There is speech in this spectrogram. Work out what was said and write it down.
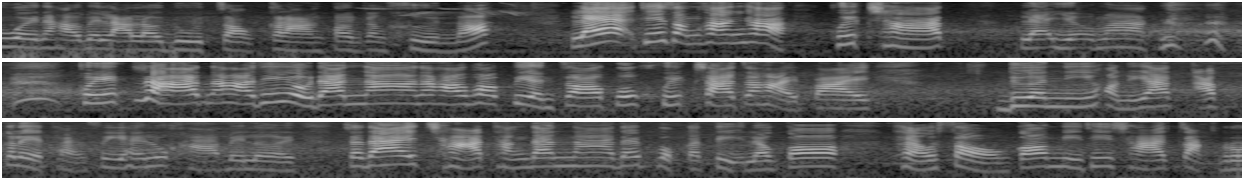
ด้วยนะคะ เวลาเราดูจอกลางตอนกลางคืนเนาะและที่สำคัญค่ะ Quick Charge และเยอะมาก Quick Charge นะคะที่อยู่ด้านหน้านะคะ พอเปลี่ยนจอปุ๊บ Quick Charge จะหายไป เดือนนี้ขออนุญาตอัปเกรดแถมฟรีให้ลูกค้าไปเลย จะได้ชาร์จทั้งด้านหน้าได้ปกติ แล้วก็แถว 2 ก็มีที่ชาร์จจากโร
